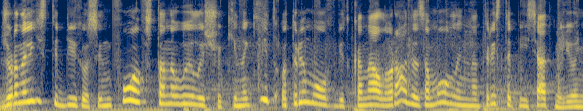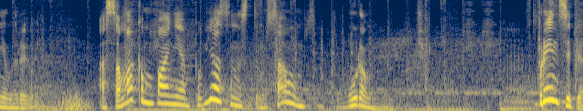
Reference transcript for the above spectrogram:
Журналісти Бігус.Інфо встановили, що Кінокіт отримував від каналу Рада замовлень на 350 мільйонів гривень, а сама компанія пов'язана з тим самим Тимуром. В принципі,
